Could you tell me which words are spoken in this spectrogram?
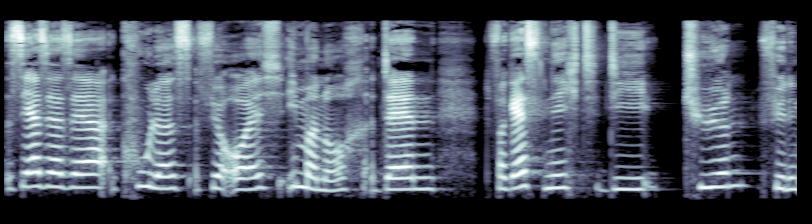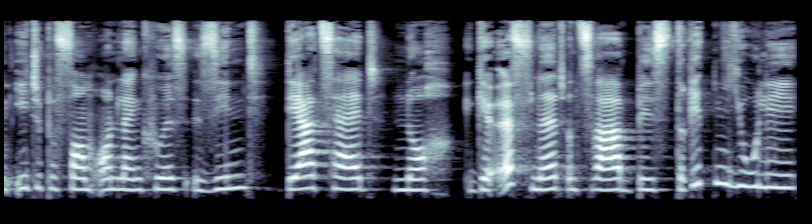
sehr, sehr, sehr Cooles für euch immer noch, denn vergesst nicht, die Türen für den E2Perform Online-Kurs sind derzeit noch geöffnet und zwar bis 3. Juli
